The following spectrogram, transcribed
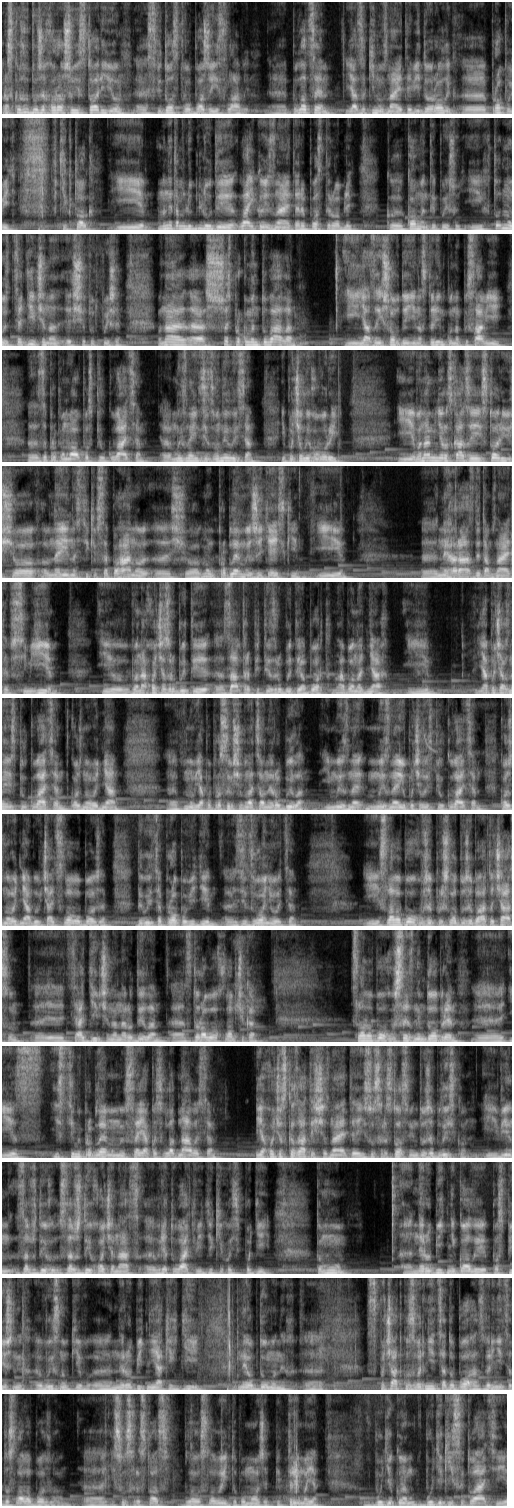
Розкажу дуже хорошу історію е, свідоцтво Божої слави. Е, Було це, я закинув, знаєте, відеоролик, е, проповідь в TikTok. І мене там люди лайкають, знаєте, репости роблять, коменти пишуть. І хто, ну, ця дівчина, що тут пише, вона щось прокоментувала. І я зайшов до її на сторінку, написав їй, запропонував поспілкуватися. Ми з нею зідзвонилися і почали говорити. І вона мені розказує історію, що в неї настільки все погано, е, що ну, проблеми життєйські і е, негаразди там, знаєте, в сім'ї. І вона хоче зробити е, завтра піти зробити аборт ну, або на днях. І я почав з нею спілкуватися кожного дня. Ну, я попросив, щоб вона цього не робила. І ми з, не, ми з нею почали спілкуватися кожного дня, вивчати Слово Боже, дивитися проповіді, зідзвонюватися. І слава Богу, вже пройшло дуже багато часу. Е, Ця дівчина народила е, здорового хлопчика. Слава Богу, все з ним добре. е, І з, і з цими проблемами все якось владналося. Я хочу сказати, що знаєте, Ісус Христос Він дуже близько, і Він завжди, завжди хоче нас врятувати від якихось подій. Тому не робіть ніколи поспішних е, висновків, е, не робіть ніяких дій необдуманих. Е, Спочатку зверніться до Бога, зверніться до Слова Божого. Е, Ісус Христос благословить, допоможе, підтримає в будь-якій ситуації.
